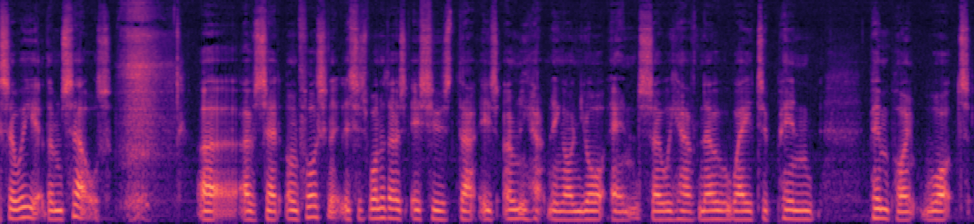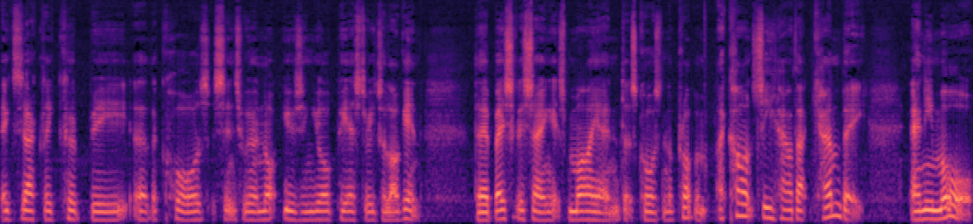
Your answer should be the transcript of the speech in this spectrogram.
SOE themselves uh, have said, unfortunately, this is one of those issues that is only happening on your end, so we have no way to pin pinpoint what exactly could be uh, the cause since we are not using your PS3 to log in. They're basically saying it's my end that's causing the problem. I can't see how that can be anymore.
